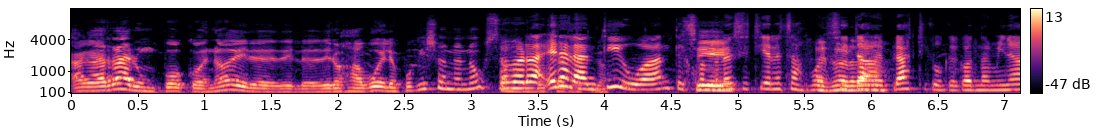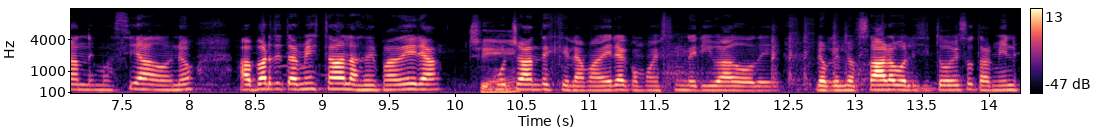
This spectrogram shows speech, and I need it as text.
agarrar un poco no de, de- de- de los abuelos porque ellos no, no usan Es verdad, era la antigua, antes Sí. cuando no existían esas bolsitas de plástico que contaminaban demasiado, ¿no? Aparte también estaban las de madera, Sí. mucho antes que la madera como es un derivado de lo que es los árboles y todo eso, también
